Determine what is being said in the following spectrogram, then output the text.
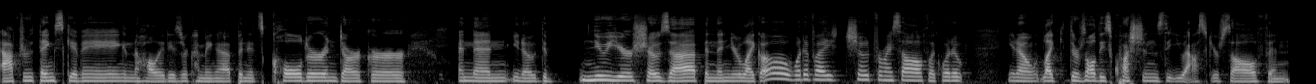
after Thanksgiving and the holidays are coming up and it's colder and darker. And then, you know, the new year shows up and then you're like, oh, what have I showed for myself? Like, what, do, you know, like there's all these questions that you ask yourself and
